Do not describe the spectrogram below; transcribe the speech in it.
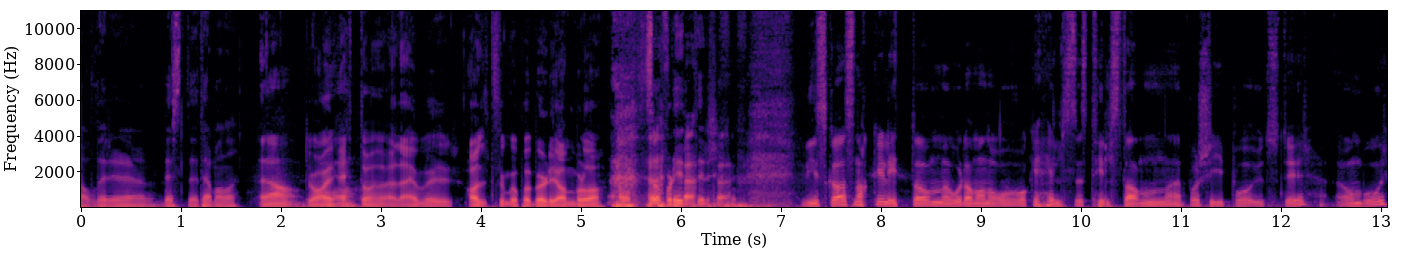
aller eh, beste temaene. Ja, Du har ett, og det er jo alt som går på bølgene blå. Alt som flyter. Vi skal snakke litt om hvordan man overvåker helsetilstanden på skip og utstyr om bord.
